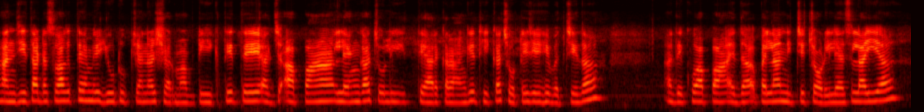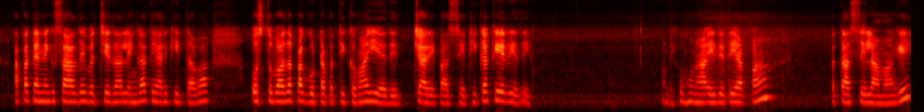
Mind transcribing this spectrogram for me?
ਹਾਂਜੀ, ਤੁਹਾਡਾ ਸਵਾਗਤ ਹੈ ਮੇਰੇ YouTube ਚੈਨਲ ਸ਼ਰਮਾ ਬੁਟੀਕ ਤੇ ਤੇ ਅੱਜ ਆਪਾਂ ਲਹਿੰਗਾ ਚੋਲੀ ਤਿਆਰ ਕਰਾਂਗੇ, ਠੀਕ ਆ? ਛੋਟੇ ਜਿਹੇ ਬੱਚੇ ਦਾ। ਆ ਦੇਖੋ, ਆਪਾਂ ਇਹਦਾ ਪਹਿਲਾਂ ਨੀਚੇ ਚੌੜੀ ਲੈਸ ਲਾਈ ਆ। ਆਪਾਂ 3 ਸਾਲ ਦੇ ਬੱਚੇ ਦਾ ਲਹਿੰਗਾ ਤਿਆਰ ਕੀਤਾ ਵਾ। ਉਸ ਤੋਂ ਬਾਅਦ ਆਪਾਂ ਗੋਟਾ ਪੱਤੀ ਕਮਾਈ ਹੈ ਇਹਦੇ ਚਾਰੇ ਪਾਸੇ, ਠੀਕ ਆ ਘੇਰੇ ਦੇ। ਦੇਖੋ, ਹੁਣ ਇਹਦੇ ਤੇ ਆਪਾਂ ਪਤਾਸੇ ਲਾਵਾਂਗੇ।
